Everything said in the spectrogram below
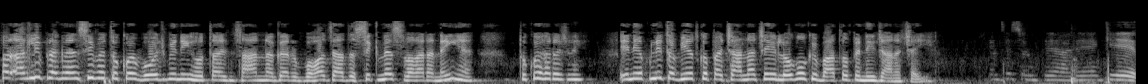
اور ارلی پرگنسی میں تو کوئی بوجھ بھی نہیں ہوتا۔ انسان اگر بہت زیادہ سکنس وغیرہ نہیں ہے تو کوئی حرج نہیں۔ انہیں اپنی طبیعت کو پہچاننا چاہیے لوگوں کی باتوں پہ نہیں جانا چاہیے۔ سنتے آ رہے ہیں کہ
